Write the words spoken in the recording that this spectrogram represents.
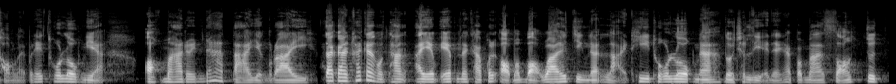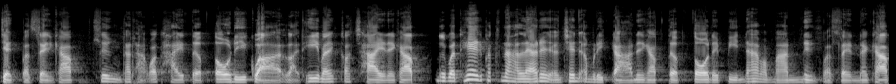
ของหลายประเทศทั่วโลกเนี่ยออกมาโดยหน้าตาอย่างไร จากการคาดการณ์ของทาง IMF นะครับก็ออกมาบอกว่าที่จริงนะหลายที่ทั่วโลกนะโดยเฉลี่ยเนี่ยครับประมาณ 2.7%ครับ ซึ่งถ้าถามว่าไทยเติบโตดีกว่าหลายที่ไหมก็ใช่นะครับ โดยประเทศพัฒนาแล้วเนี่ยอย่างเช่นอเมริกาเนี่ยครับเติบโตในปีหน้าประมาณ 1%นะครับ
